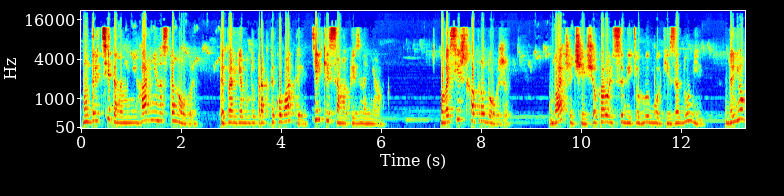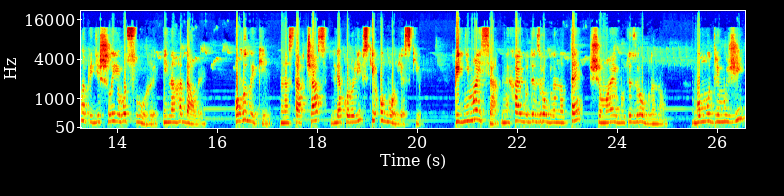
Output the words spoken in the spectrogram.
Мудреці дали мені гарні настанови. Тепер я буду практикувати тільки самопізнання. Васіштха продовжив. Бачачи, що король сидить у глибокій задумі, до нього підійшли його слуги і нагадали: О великий, настав час для королівських обов'язків. Піднімайся, нехай буде зроблено те, що має бути зроблено, бо мудрі мужі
